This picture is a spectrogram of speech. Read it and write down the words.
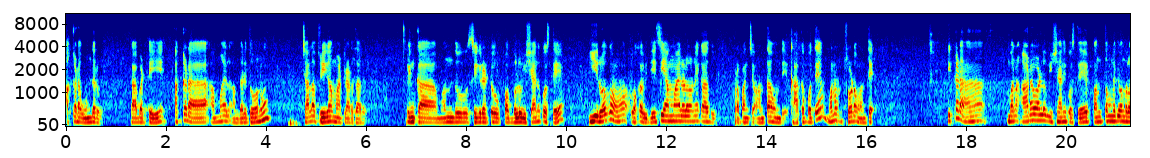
అక్కడ ఉండరు. కాబట్టి అక్కడ అమ్మాయిలు అందరితోనూ చాలా ఫ్రీగా మాట్లాడతారు. ఇంకా మందు, సిగరెట్టు, పబ్బులు విషయానికి వస్తే ఈ రోగం ఒక విదేశీ అమ్మాయిలలోనే కాదు ప్రపంచం అంతా ఉంది. కాకపోతే మనం చూడం అంతే. ఇక్కడ మన ఆడవాళ్ళ విషయానికి వస్తే పంతొమ్మిది వందల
